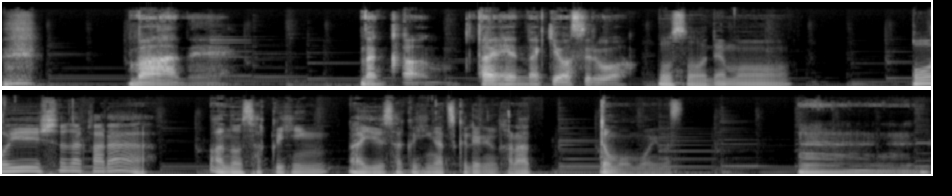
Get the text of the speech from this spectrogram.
まあね。なんかうん大変な気はするわ。そうそう、でも、こういう人だから、あの作品、ああいう作品が作れるのかなとも思います。うーん。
